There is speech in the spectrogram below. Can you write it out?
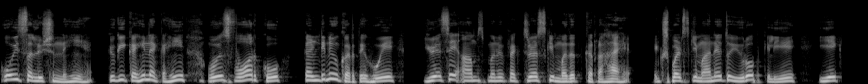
कोई सोल्यूशन नहीं है, क्योंकि कहीं ना कहीं वो इस वॉर को कंटिन्यू करते हुए यूएसए आर्म्स मैन्युफैक्चरर्स की मदद कर रहा है। एक्सपर्ट्स की माने तो यूरोप के लिए ये एक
